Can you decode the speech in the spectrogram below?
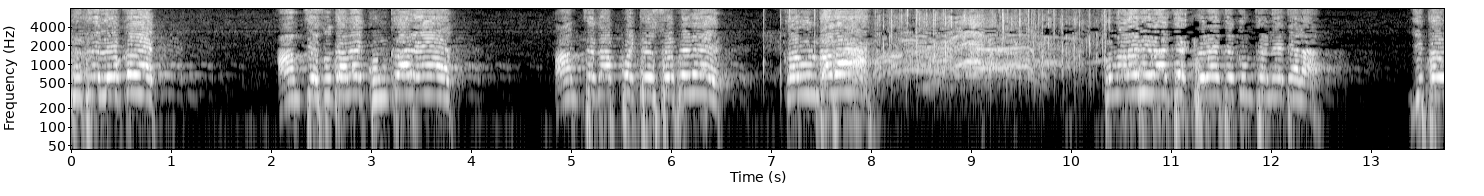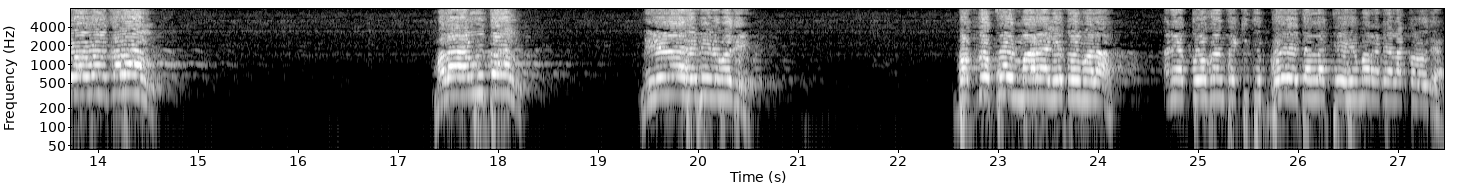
तुझे लोक आहेत. आमचे सुद्धा नाही खुंकार आहेत. आमचे का सोपे नाहीत. करून बघा. तुम्हाला बी राज्यात फिरायचं तुमच्या नेत्याला. जिथं वळवळ कराल मला अडवताल. मी येणार हे बीडमध्ये बघतो कोण मारायला येतोय मला. आणि या दोघांचा किती बळ आहे त्याला ते हे मराठ्याला कळू द्या.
